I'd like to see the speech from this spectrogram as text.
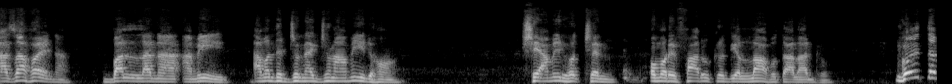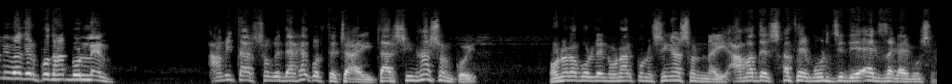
রাজা হয় না। বাল্লানা আমির, আমাদের জন্য একজন আমির হন। সে আমির হচ্ছেন ওমরে ফারুক রদি আল্লাহ গোয়েন্দা বিভাগের প্রধান বললেন, আমি তার সঙ্গে দেখা করতে চাই, তার সিংহাসন কই? ওনারা বললেন, ওনার কোনো সিংহাসন নাই, আমাদের সাথে মসজিদে এক জায়গায় বসে।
